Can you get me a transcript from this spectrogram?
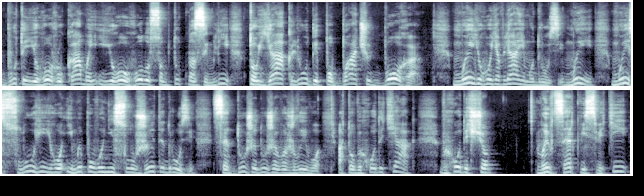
бути його руками і його голосом тут на землі, то як люди побачать Бога? Ми його являємо, друзі. Ми, ми слуги Його, і ми повинні служити, друзі. Це дуже-дуже важливо. А то виходить як? Виходить, що. Ми в церкві святі,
